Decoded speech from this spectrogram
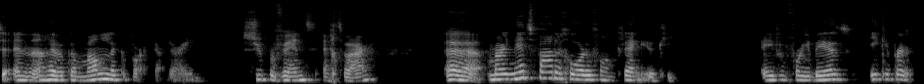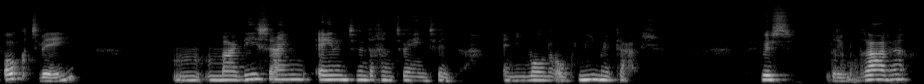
en dan heb ik een mannelijke partner daarin. Super vent, echt waar. Uh, maar net vader geworden van een klein ukkie. Even voor je beeld, ik heb er ook twee. Maar die zijn 21 en 22. En die wonen ook niet meer thuis. Dus drie raden.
